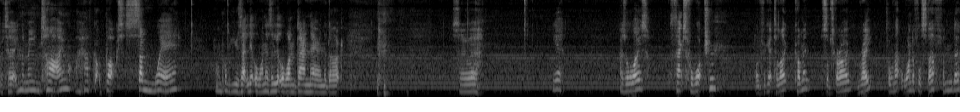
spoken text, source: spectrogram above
But uh, in the meantime, I have got a box somewhere. I'll probably use that little one. There's a little one down there in the dark. so, uh, yeah. As always, thanks for watching. Don't forget to like, comment, subscribe, rate, all that wonderful stuff. And uh,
